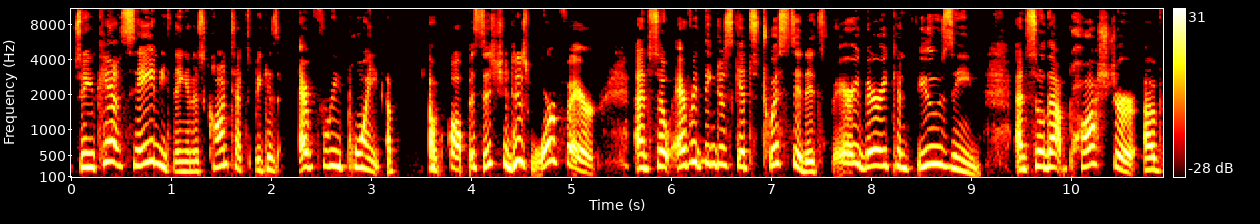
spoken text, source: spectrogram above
So you can't say anything in this context because every point of opposition is warfare. And so everything just gets twisted. It's very, very confusing. And so that posture of,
